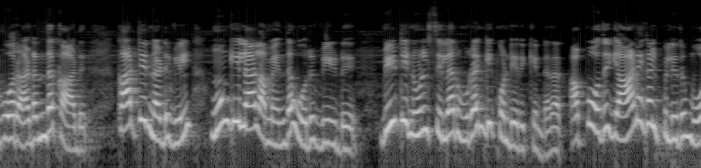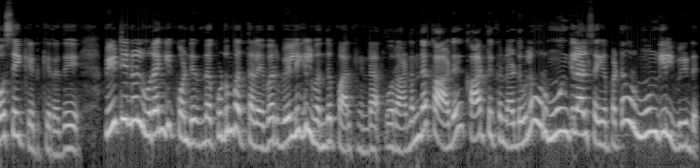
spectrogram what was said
ஓர் அடர்ந்த காடு. காட்டின் நடுவில் மூங்கிலால் அமைந்த ஒரு வீடு. வீட்டினுள் சிலர் உறங்கிக் கொண்டிருக்கின்றனர். அப்போது யானைகள் பிளிரும் ஓசை கேட்கிறது. வீட்டினுள் உறங்கிக் கொண்டிருந்த குடும்பத் தலைவர் வெளியில் வந்து பார்க்கின்றார். ஒரு அடர்ந்த காடு காட்டுக்கு நடுவில் ஒரு மூங்கிலால் செய்யப்பட்ட ஒரு மூங்கில் வீடு.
